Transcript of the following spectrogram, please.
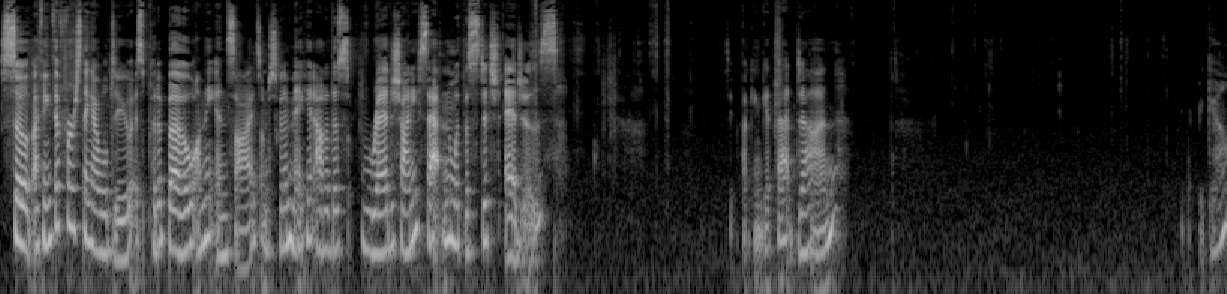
So I think the first thing I will do is put a bow on the inside. So I'm just gonna make it out of this red shiny satin with the stitched edges. See if I can get that done. There go.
